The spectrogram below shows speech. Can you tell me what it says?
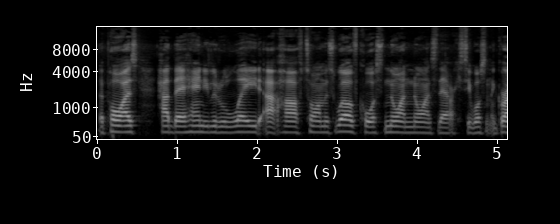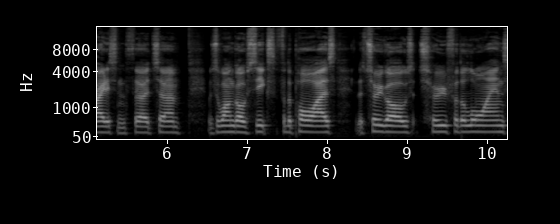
the Pies had their handy little lead at half time as well. Of course, 9 9, so their accuracy wasn't the greatest in the third term. It was a one goal, six for the Pies, the two goals, two for the Lions.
